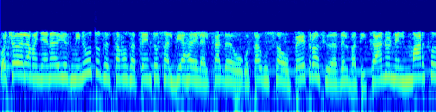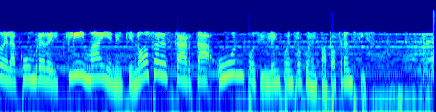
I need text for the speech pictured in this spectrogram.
8 de la mañana, 10 minutos. Estamos atentos al viaje del alcalde de Bogotá, Gustavo Petro, a Ciudad del Vaticano en el marco de la cumbre del clima y en el que no se descarta un posible encuentro con el Papa Francisco.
